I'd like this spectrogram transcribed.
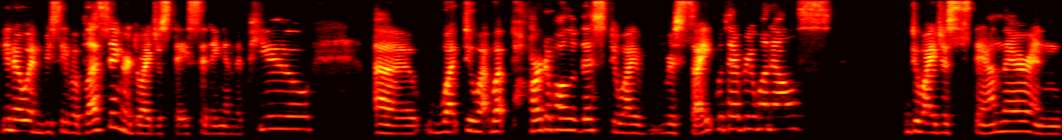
you know, and receive a blessing, or do I just stay sitting in the pew? Uh, what do I, what part of all of this do I recite with everyone else? Do I just stand there and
